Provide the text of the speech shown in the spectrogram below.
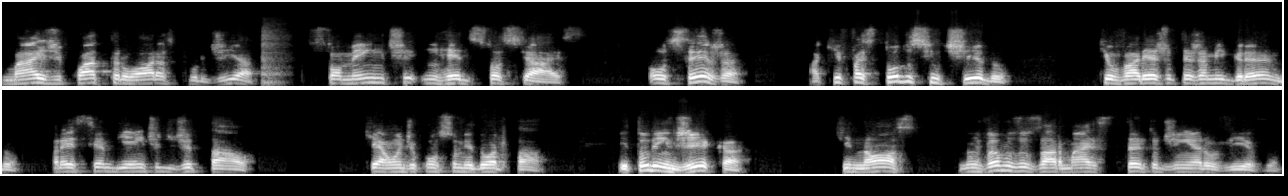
mais de quatro horas por dia somente em redes sociais. Ou seja, aqui faz todo sentido que o varejo esteja migrando para esse ambiente digital, que é onde o consumidor está. E tudo indica que nós não vamos usar mais tanto dinheiro vivo,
